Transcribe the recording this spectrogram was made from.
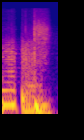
Thank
